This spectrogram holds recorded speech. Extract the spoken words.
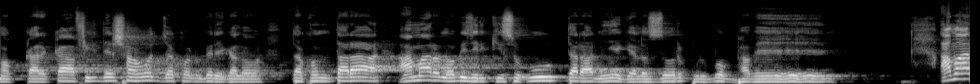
মক্কার কাফিরদের সাহস যখন বেড়ে গেল, তখন তারা আমার নবীজির কিছু উট তারা নিয়ে গেল জোরপূর্বকভাবে। আমার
